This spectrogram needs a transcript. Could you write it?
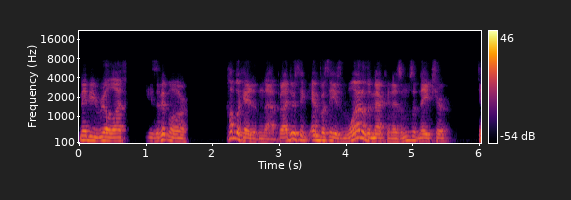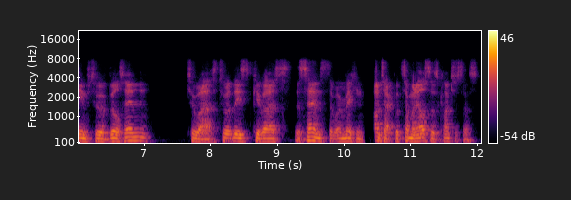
Maybe real life is a bit more complicated than that, but I do think empathy is one of the mechanisms that nature seems to have built in to us to at least give us the sense that we're making contact with someone else's consciousness.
